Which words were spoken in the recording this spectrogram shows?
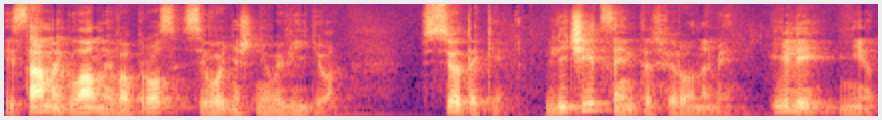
И самый главный вопрос сегодняшнего видео. Все-таки лечиться интерферонами или нет?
